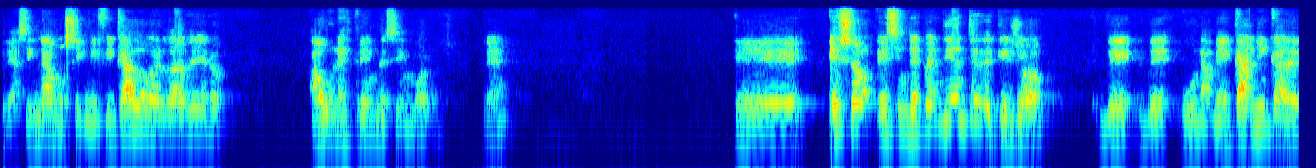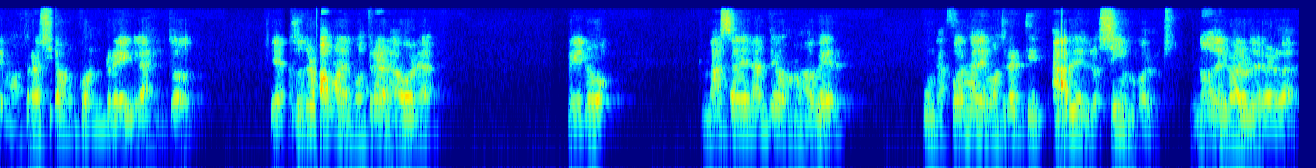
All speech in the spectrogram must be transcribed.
le asignamos significado verdadero a un string de símbolos. Eh, eso es independiente de que yo, de, una mecánica de demostración con reglas y todo. O sea, nosotros vamos a demostrar ahora, pero más adelante vamos a ver una forma de demostrar que hable de los símbolos, no del valor de verdad.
